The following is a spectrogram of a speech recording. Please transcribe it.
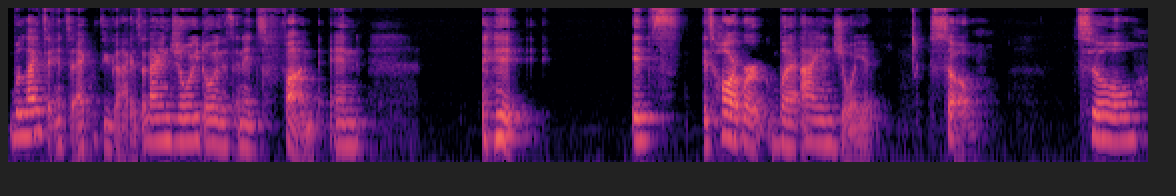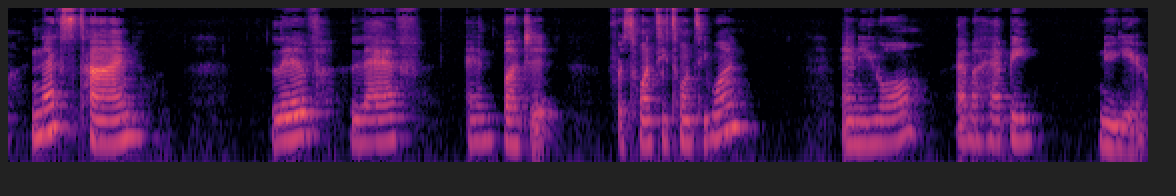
would like to interact with you guys and I enjoy doing this and it's fun and it, it's it's hard work but I enjoy it. So, so next time, live, laugh, and budget for 2021. And you all have a happy new year.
